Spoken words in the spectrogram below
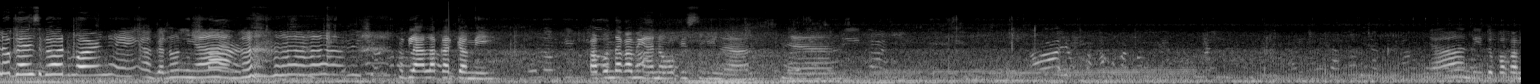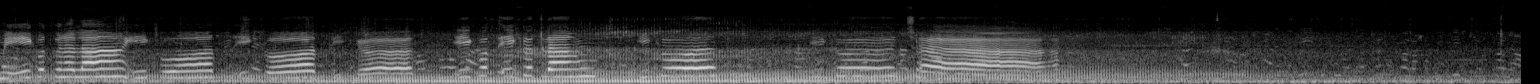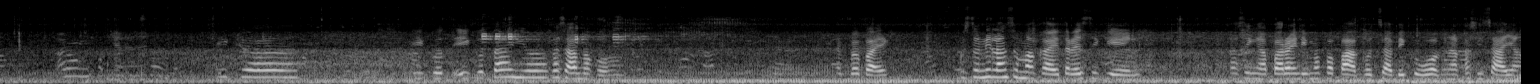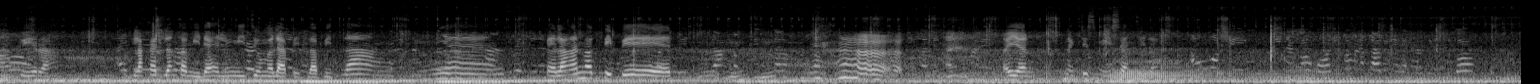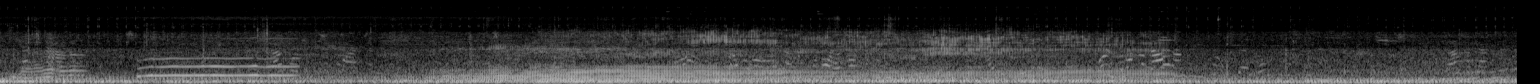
Hello guys, good morning. Ah, ganun yan. Maglalakad kami. Papunta kami ano, opisina. Ayan. Yan, dito pa kami. Ikot ko na lang. Ikot, ikot, ikot. Ikot, ikot lang. Ikot. Ikot. Siya. Ikot. Ikot, ikot tayo. Kasama ko. Nagbabike. Gusto nilang sumakay, tricycle. Kasi nga, para hindi mapapagod, sabi ko, wag na kasi sayang ang pera. Maglakad lang kami dahil medyo malapit-lapit lang. Yan. Kailangan magtipid. Ayan, nagtismisan sila.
